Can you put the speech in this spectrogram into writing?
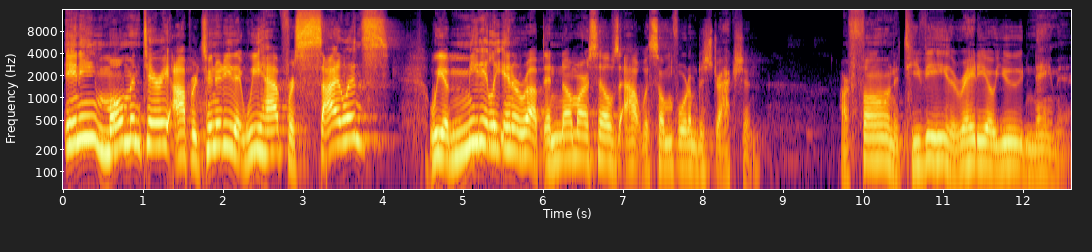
Any momentary opportunity that we have for silence, we immediately interrupt and numb ourselves out with some form of distraction. Our phone, the TV, the radio, you name it.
